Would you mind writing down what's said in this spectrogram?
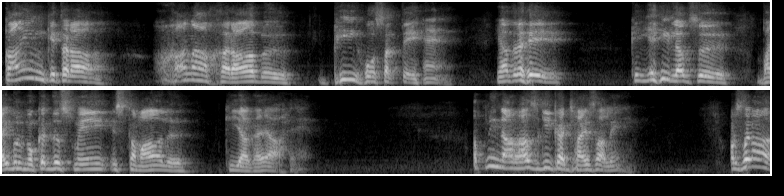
کائن کی طرح خانہ خراب بھی ہو سکتے ہیں۔ یاد رہے کہ یہی لفظ بائبل مقدس میں استعمال کیا گیا ہے۔ اپنی ناراضگی کا جائزہ لیں۔ اور ذرا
